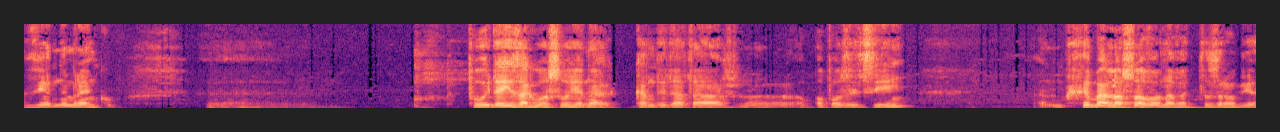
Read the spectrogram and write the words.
w jednym ręku. E, pójdę i zagłosuję na kandydata opozycji. Chyba losowo nawet to zrobię.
